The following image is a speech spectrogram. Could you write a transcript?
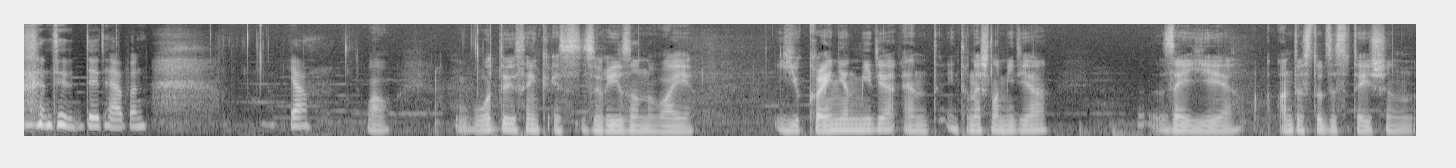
and it did happen. Yeah. Wow. What do you think is the reason why Ukrainian media and international media they understood the situation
